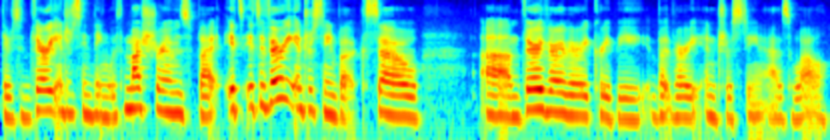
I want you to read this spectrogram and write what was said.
there's a very interesting thing with mushrooms. But it's it's a very interesting book. So um, very very very creepy, but very interesting as well.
